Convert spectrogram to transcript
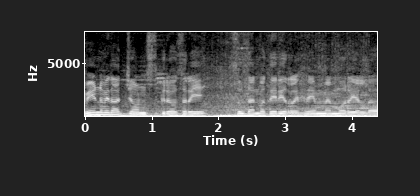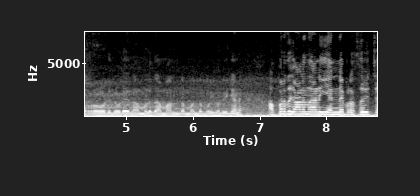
വീണ്ടും ഇതാ Johns grocery Sultan Bathery Rahim memorial റോഡിലൂടെ നമ്മളിതാ മന്ദം മന്ദം പോയിക്കൊണ്ടിരിക്കുകയാണ്. അപ്പുറത്ത് കാണുന്നതാണ് എന്നെ പ്രസവിച്ച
